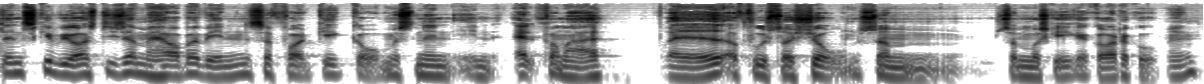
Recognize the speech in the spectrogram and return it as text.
den skal vi også ligesom have op at vende, så folk ikke går med sådan en, en alt for meget vrede og frustration, som, som måske ikke er godt at gå med. Ikke?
